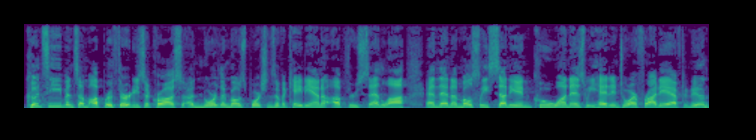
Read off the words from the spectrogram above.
Could see even some upper 30s across uh, northernmost portions of Acadiana up through Cenla, and then a mostly sunny and cool one as we head into our Friday afternoon.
